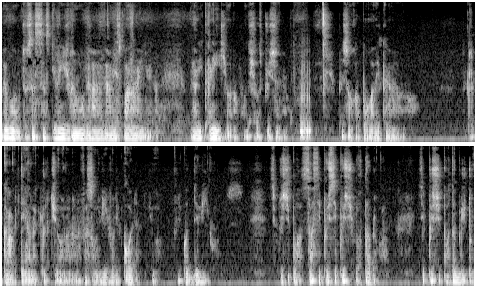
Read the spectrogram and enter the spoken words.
Mais bon, tout ça, ça se dirige vraiment vers, vers l'Espagne, vers l'Italie, tu vois, pour des choses plus, plus en rapport avec, euh, le caractère, la culture, la, façon de vivre, les codes, tu vois, les codes de vie. C'est plus supportable. Ça, c'est plus, c'est plus supportable. C'est plus supportable du tout.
